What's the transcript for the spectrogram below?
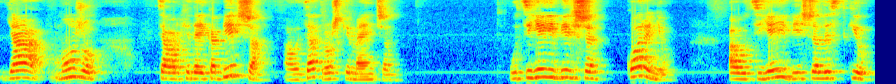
я можу, ця орхідейка більша, а оця трошки менша. У цієї більше коренів, а у цієї більше листків.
